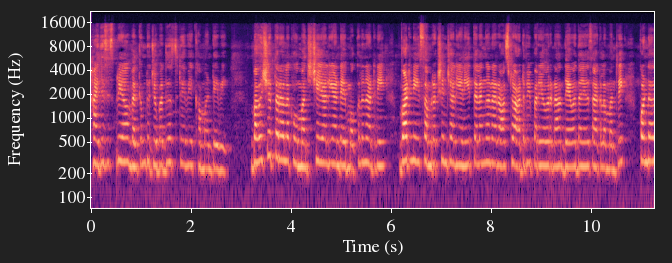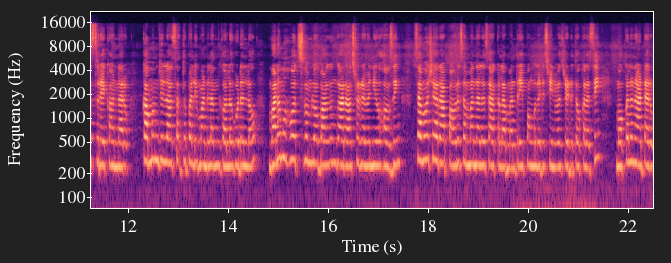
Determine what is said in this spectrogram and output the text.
Hi this is Priya welcome to Jabardasth TV Khammam TV భవిష్యత్ తరాలకు మంచి చేయాలి అంటే మొక్కలు నాటిని వాటిని సంరక్షించాలి అని తెలంగాణ రాష్ట్ర అటవీ పర్యావరణ దేవాదాయ శాఖల మంత్రి కొండా సురేఖ అన్నారు. ఖమ్మం జిల్లా సత్తుపల్లి మండలం గొల్లగూడెంలో వన మహోత్సవంలో భాగంగా రాష్ట్ర రెవెన్యూ హౌసింగ్ సమాచార పౌర సంబంధాల శాఖల మంత్రి పొంగులేటి శ్రీనివాసరెడ్డితో కలిసి మొక్కలు నాటారు.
